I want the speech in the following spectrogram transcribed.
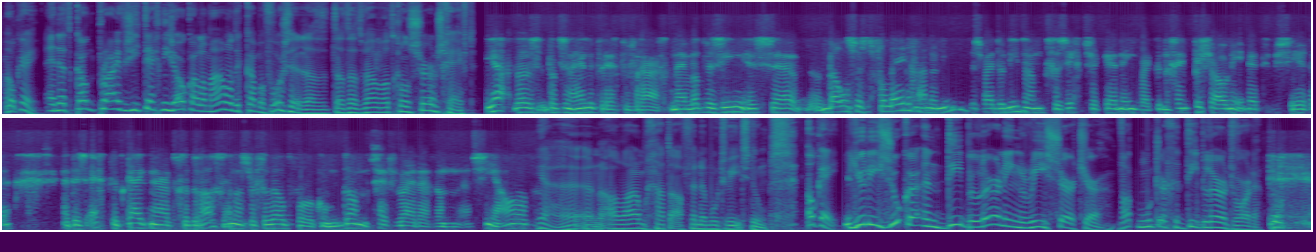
Oké, en dat kan privacy technisch ook allemaal? Want ik kan me voorstellen dat dat, dat wel wat concerns geeft. Ja, dat is, dat is een hele terechte vraag. Nee, wat we zien is, uh, bij ons is het volledig anoniem. Dus wij doen niet aan gezichtsherkenning. Wij kunnen geen personen identificeren. Het is echt, het kijkt naar het gedrag. En als er geweld voorkomt, dan geven wij daar een signaal over. Ja, een alarm gaat af en dan moeten we iets doen. Oké, jullie zoeken een deep learning researcher. Wat moet er gedeep learned worden?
